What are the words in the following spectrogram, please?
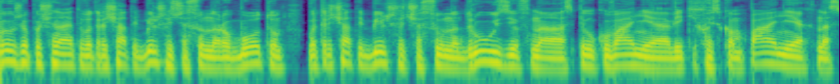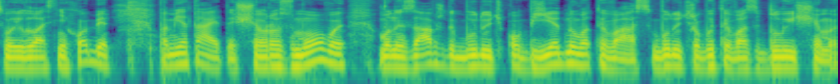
Ви вже починаєте витрачати більше часу на роботу, витрачати більше часу на друзів, на спілкування в якихось компаніях, на свої власні хобі. Пам'ятайте, що розмови вони завжди будуть об'єднувати вас, будуть робити вас ближчими.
